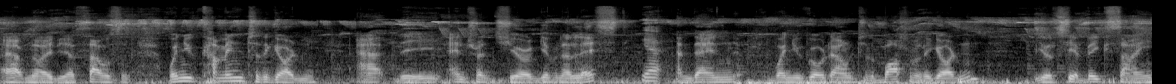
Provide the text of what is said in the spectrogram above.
I have no idea. Thousands. When you come into the garden, at the entrance, you're given a list. Yeah. And then when you go down to the bottom of the garden, you'll see a big sign.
